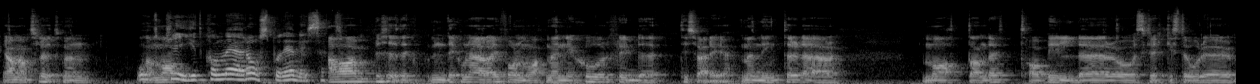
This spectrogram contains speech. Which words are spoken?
Ja men absolut men... Och man... kriget kom nära oss på det viset. Ja precis. Det, det kom nära i form av att människor flydde till Sverige. Men det är inte det där matandet av bilder och skräckhistorier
